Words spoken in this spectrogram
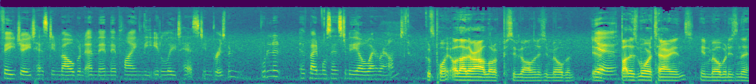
Fiji test in Melbourne and then they're playing the Italy test in Brisbane? Wouldn't it have made more sense to be the other way around? Good point. Although there are a lot of Pacific Islanders in Melbourne. Yeah. But there's more Italians in Melbourne, isn't there?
